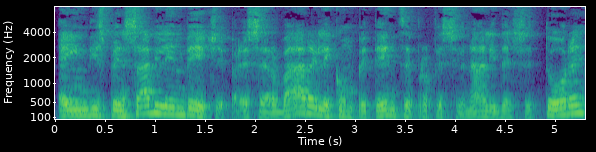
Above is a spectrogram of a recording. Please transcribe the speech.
È indispensabile invece preservare le competenze professionali del settore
